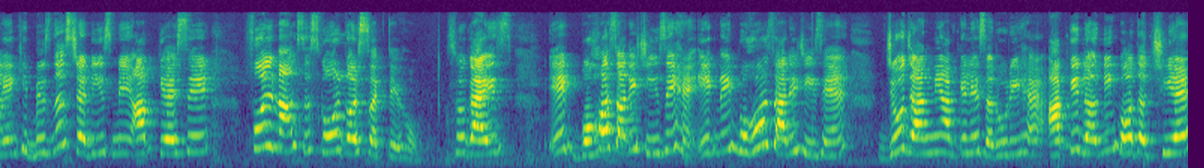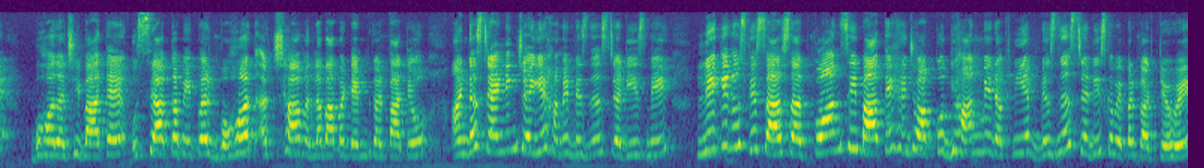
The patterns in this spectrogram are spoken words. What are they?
वाले हैं कि बिज़नेस स्टडीज़ में आप कैसे फुल मार्क्स स्कोर कर सकते हो। सो so गाइज़ एक बहुत सारी चीज़ें हैं, एक नहीं, बहुत सारी चीज़ें हैं जो जाननी आपके लिए ज़रूरी है। आपकी लर्निंग बहुत अच्छी है, बहुत अच्छी बात है। उससे आपका पेपर बहुत अच्छा मतलब आप अटेम्प्ट कर पाते हो। अंडरस्टैंडिंग चाहिए हमें बिज़नेस स्टडीज़ में। लेकिन उसके साथ साथ कौन सी बातें हैं जो आपको ध्यान में रखनी है बिज़नेस स्टडीज़ का पेपर करते हुए?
